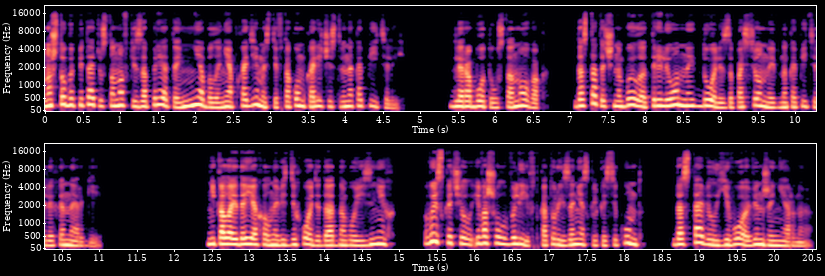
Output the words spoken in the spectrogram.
Но чтобы питать установки запрета, не было необходимости в таком количестве накопителей. Для работы установок достаточно было триллионной доли запасенной в накопителях энергии. Николай доехал на вездеходе до одного из них, выскочил и вошел в лифт, который за несколько секунд доставил его в инженерную.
